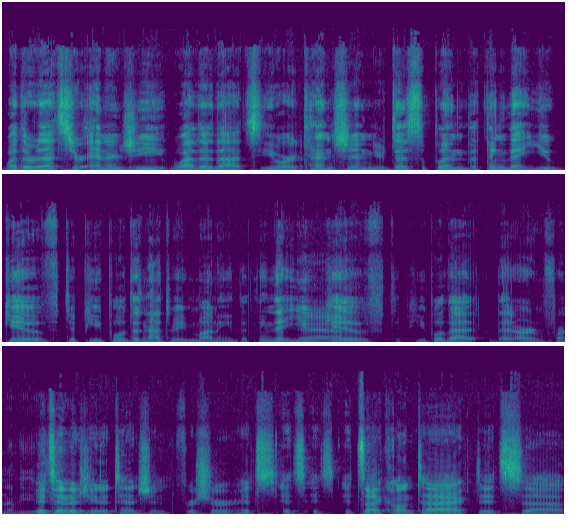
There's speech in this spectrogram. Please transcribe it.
whether that's your energy, whether that's your attention, your discipline, the thing that you give to people, it doesn't have to be money. The thing that you Yeah. give to people that that are in front of you. It's energy and attention for sure. It's it's it's it's eye contact. It's uh,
